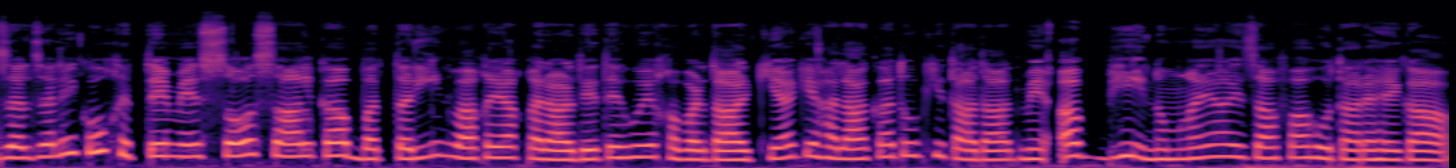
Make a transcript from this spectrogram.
زلزلے کو خطے میں سو سال کا بدترین واقعہ قرار دیتے ہوئے خبردار کیا کہ ہلاک کی تعداد میں اب بھی نمایاں اضافہ ہوتا رہے گا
